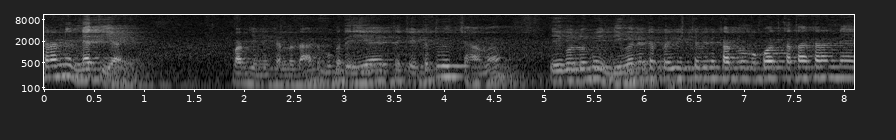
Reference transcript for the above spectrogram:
කරන්නේ නැති අය. වර්ජනය කරලා දාන්න. මොකද ඒ අයත් එක්ක එකතු වෙච්චාම ඒගොල්ලෝ මේ නිවනට ප්‍රවිෂ්ඨ වෙන කරුණු මොකවත් කතා කරන්නේ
